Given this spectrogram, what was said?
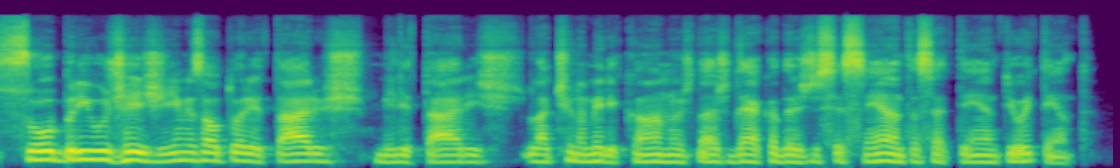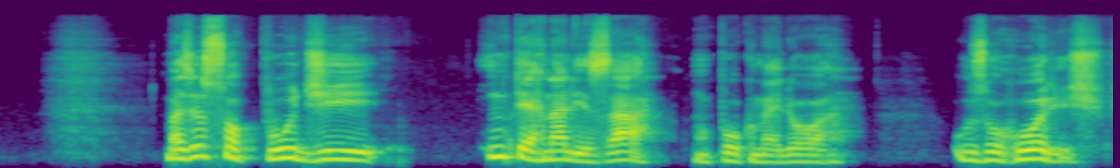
sobre os regimes autoritários militares latino-americanos das décadas de 60, 70 e 80. Mas eu só pude internalizar um pouco melhor os horrores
